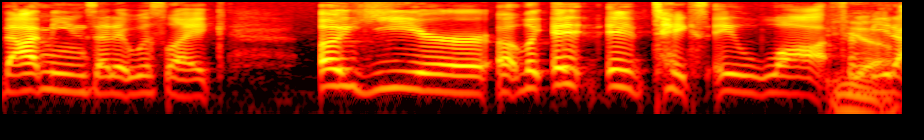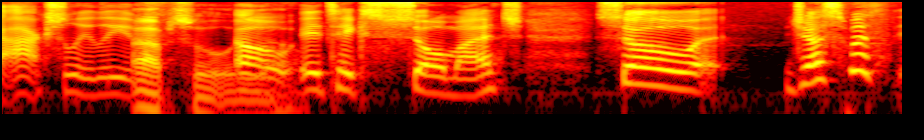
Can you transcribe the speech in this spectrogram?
that means that it was like a year. Uh, like it, it takes a lot for Yeah. me to actually leave. Absolutely, Oh, it takes so much. So just with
